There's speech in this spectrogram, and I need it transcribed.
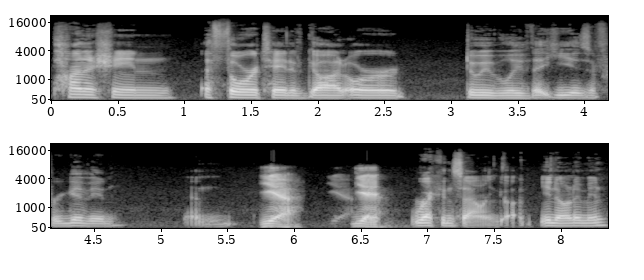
punishing authoritative God or do we believe that he is a forgiving and Yeah, yeah, reconciling God? You know what I mean?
